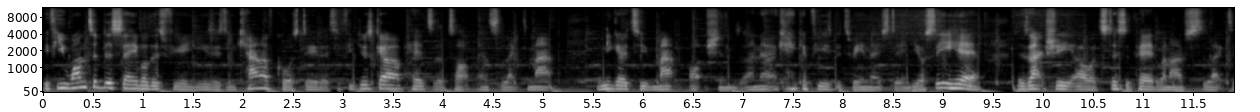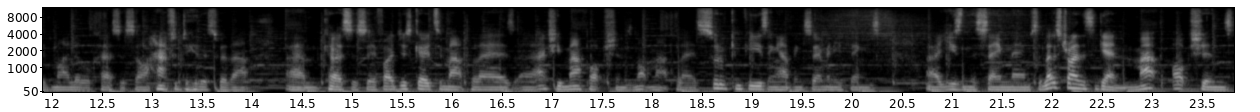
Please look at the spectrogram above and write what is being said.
If you want to disable this for your users, you can of course do this. If you just go up here to the top and select map, then you go to map options. I know I get confused between those two. You'll see here, there's actually, oh, it's disappeared when I've selected my little cursor. So I'll have to do this without um, cursor. So if I just go to map layers, uh, actually map options, not map layers, sort of confusing having so many things uh, using the same name. So let's try this again. Map options,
